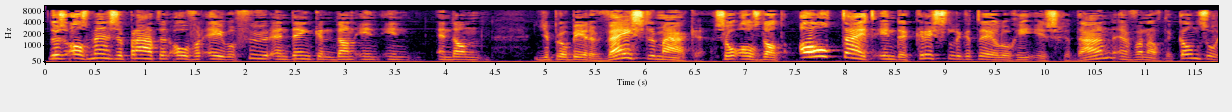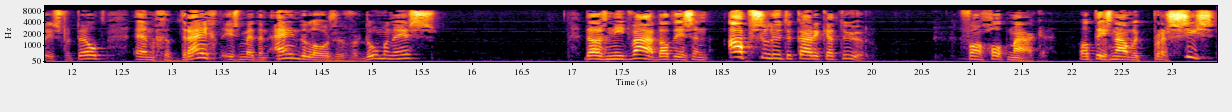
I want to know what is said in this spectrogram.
Dus als mensen praten over eeuwig vuur en denken dan in, in en dan je proberen wijs te maken, zoals dat altijd in de christelijke theologie is gedaan en vanaf de kansel is verteld en gedreigd is met een eindeloze verdoemenis. Dat is niet waar, dat is een absolute karikatuur van God maken. Want het is namelijk precies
